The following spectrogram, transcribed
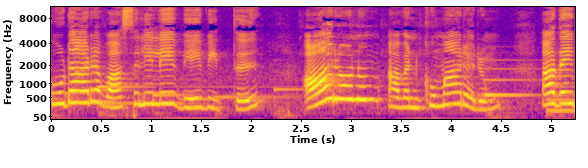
கூடார வாசலிலே வேவித்து ஆரோனும் அவன் குமாரரும் அதை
